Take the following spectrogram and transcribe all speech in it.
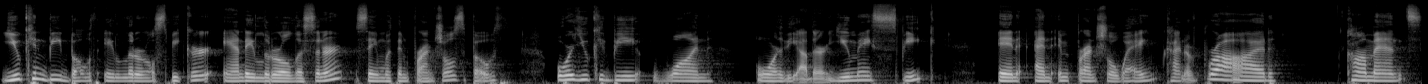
You can be both a literal speaker and a literal listener, same with inferentials, both. Or you could be one or the other. You may speak in an inferential way, kind of broad comments,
